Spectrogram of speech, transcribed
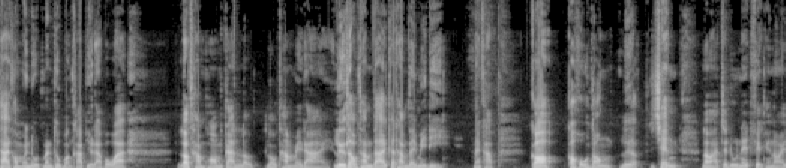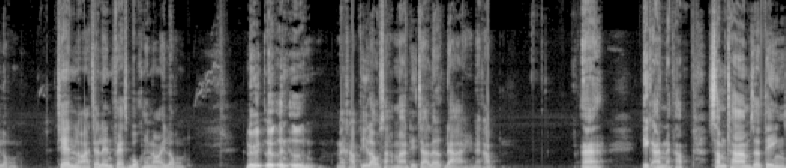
ชาติของมนุษย์มันถูกบังคับอยู่แล้ว เพราะว่าเราทำพร้อมกันเราเราทำไม่ได้ หรือเราทำได้ก็ทำได้ไม่ดีนะครับก็ก็คงต้องเลือก เช่น เราอาจจะดู Netflix ให้น้อยลง เช่น เราอาจจะเล่น Facebook ให้น้อยลง หรือหรืออื่นๆนะครับที่เราสามารถที่จะเลิกได้นะครับอ่าอีกอันนะครับ sometimes the things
